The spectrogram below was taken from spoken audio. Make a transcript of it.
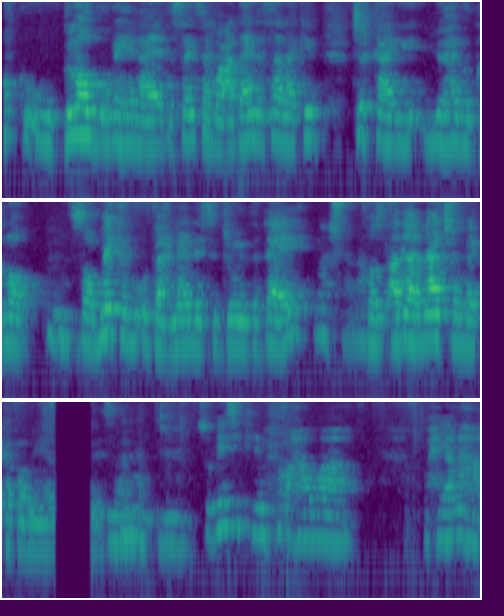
qofka uu glow uga helayo the same time waa cadaynaysaa laakiin jirkaagi you have a glow so makeup ma u baahnanaysa during the day because other natural makeup aa yeelanaysaa so basically muxuu ahaa waa waxyaalaha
